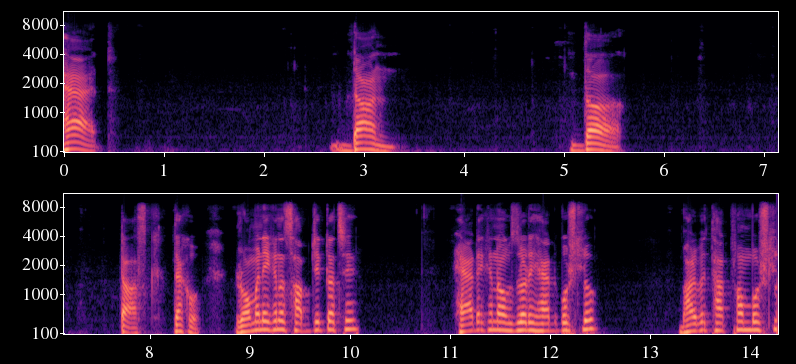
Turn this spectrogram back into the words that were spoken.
had done the task দেখো, রমেন এখানে সাবজেক্ট আছে হ্যাড এখানে অক্সিলারি হ্যাড বসল ভার্বের থার্ড ফর্ম বসল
